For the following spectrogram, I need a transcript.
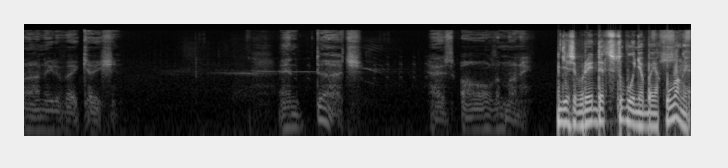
I need a vacation. And Dutch has all the money. ya sebenarnya Dutch tuh punya banyak uang ya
